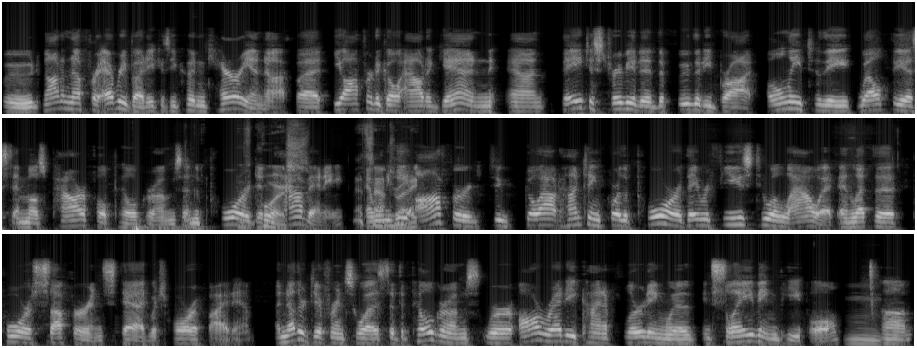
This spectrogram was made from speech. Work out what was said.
food. Not enough for everybody because he couldn't carry enough. But he offered to go out again and they distributed the food that he brought only to the wealthiest and most powerful pilgrims and the poor didn't have any. That and when he right. offered to go out hunting for the poor, they refused to allow it and let the poor suffer instead, which horrified him. Another difference was that the pilgrims were already kind of flirting with enslaving people Mm. um,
